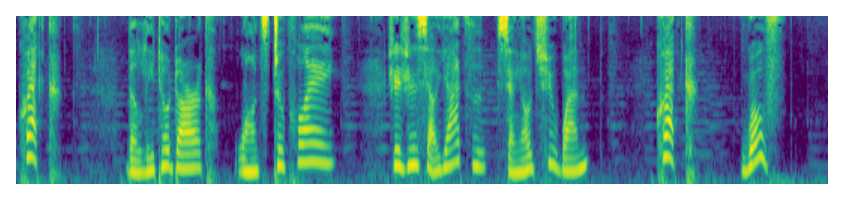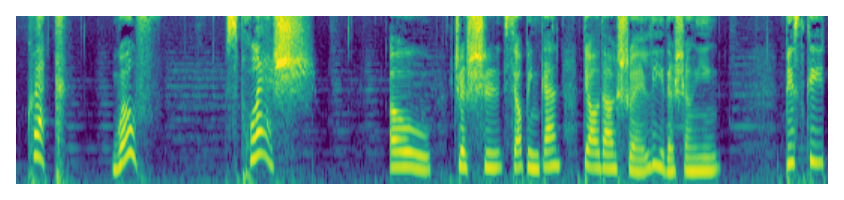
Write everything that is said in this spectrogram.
Quack，the little duck wants to play，这只小鸭子想要去玩。Quack，wolf，quack，wolf，splash，哦，这是小饼干掉到水里的声音。Biscuit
